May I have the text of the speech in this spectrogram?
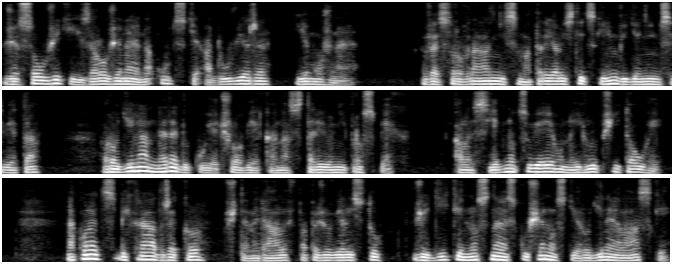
že soužití založené na úctě a důvěře je možné. Ve srovnání s materialistickým viděním světa rodina neredukuje člověka na sterilní prospěch, ale sjednocuje jeho nejhlubší touhy. Nakonec bych rád řekl, čteme dále v papežově listu, že díky nosné zkušenosti rodinné lásky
